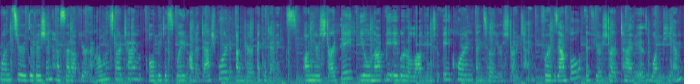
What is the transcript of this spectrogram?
Once your division has set up your enrollment start time, it will be displayed on the dashboard under academics. On your start date, you'll not be able to log into Acorn until your start time. For example, if your start time time is 1 p.m.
